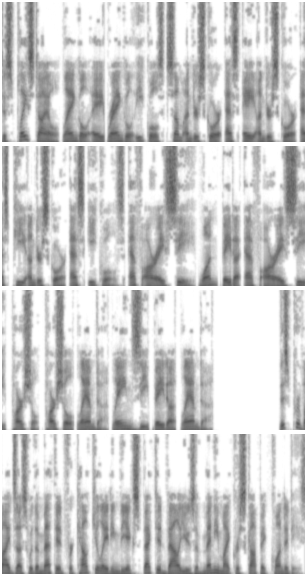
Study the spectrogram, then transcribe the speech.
Display style Langle A rangle equals sum underscore S A underscore S P underscore S equals FRAC one beta FRAC partial partial lambda lane Z beta lambda. This provides us with a method for calculating the expected values of many microscopic quantities.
